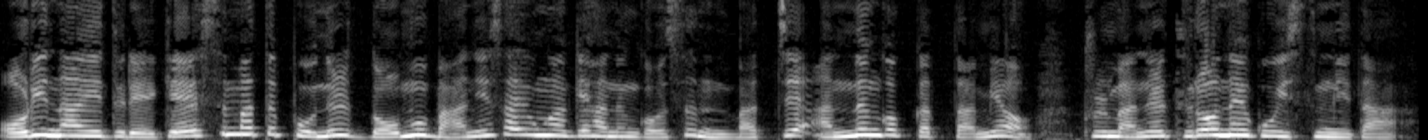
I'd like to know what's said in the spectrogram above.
어린아이들에게 스마트폰을 너무 많이 사용하게 하는 것은 맞지 않는 것 같다며 불만을 드러내고 있습니다.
